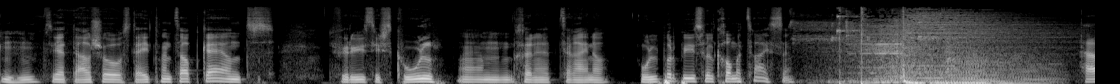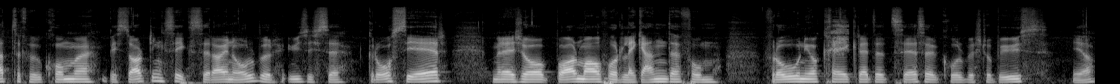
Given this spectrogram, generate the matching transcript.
Mhm. Sie hat auch schon Statements abgegeben und für uns ist es cool, ähm, können Serena Ulber bei uns willkommen zu heißen. Herzlich willkommen bei Starting Six, Rainer Olber. Uns ist es eine grosse Ehre. Wir haben schon ein paar Mal vor Legenden vom Frauen-Hockey geredet. Sehr, sehr cool bist du bei uns. Ja.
